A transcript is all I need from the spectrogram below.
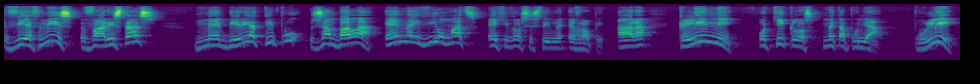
διεθνής βαρίστας με εμπειρία τύπου Ζαμπαλά. Ένα ή δύο μάτς έχει δώσει στην Ευρώπη. Άρα κλείνει ο κύκλος με τα πουλιά. Πουλί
